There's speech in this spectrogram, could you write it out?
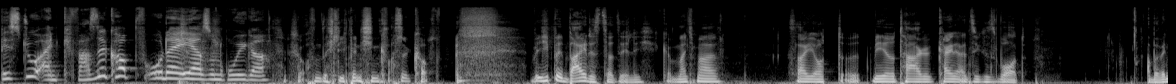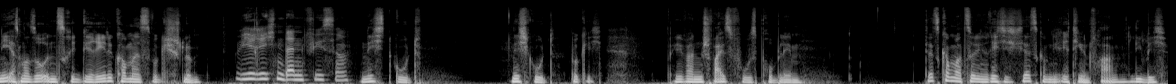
Bist du ein Quasselkopf oder eher so ein ruhiger? Offensichtlich bin ich ein Quasselkopf. Ich bin beides tatsächlich. Manchmal sage ich auch mehrere Tage kein einziges Wort. Aber wenn ich erstmal so ins Gerede komme, ist es wirklich schlimm. Wie riechen deine Füße? Nicht gut. Nicht gut, wirklich. Auf jeden Fall ein Schweißfußproblem. Jetzt kommen wir zu den richtig, jetzt kommen die richtigen Fragen. Liebe ich.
